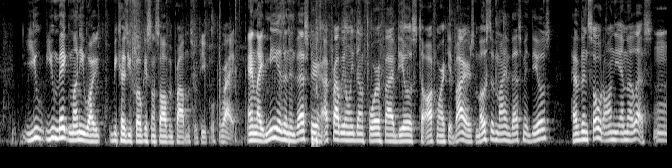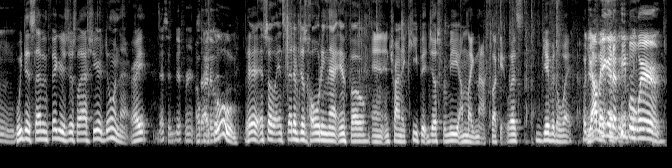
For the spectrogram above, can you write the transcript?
You you make money while because you focus on solving problems for people. Right. And like me as an investor, I've probably only done four or five deals to off market buyers. Most of my investment deals have been sold on the MLS. Mm, We did seven figures just last year doing that, right? that's a different. Okay. side of it. Cool. Yeah, and so instead of just holding that info and, and trying to keep it just for me, I'm like, nah, fuck it. Let's give it away. But Y'all you're speaking of people where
